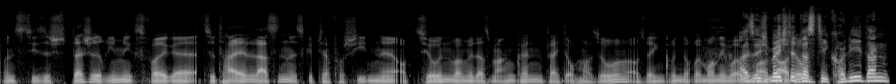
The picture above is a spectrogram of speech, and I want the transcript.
uns diese Special Remix-Folge zuteil lassen. Es gibt ja verschiedene Optionen, wann wir das machen können. Vielleicht auch mal so, aus welchen Gründen auch immer. Nehmen wir Also ich möchte, dass die Conny dann,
